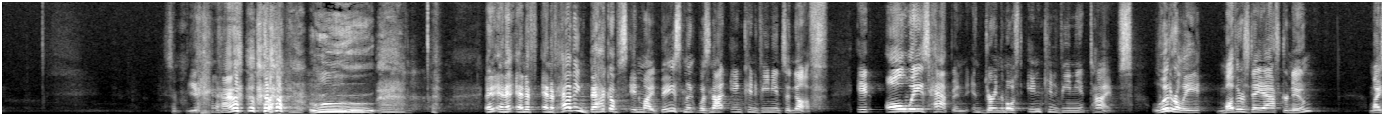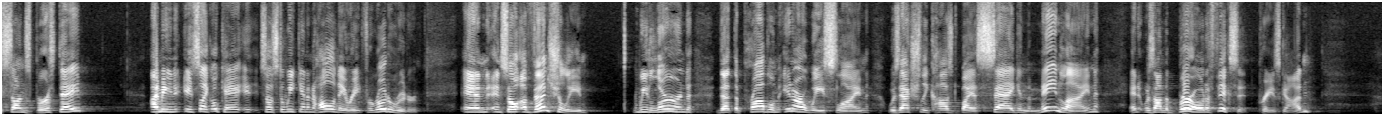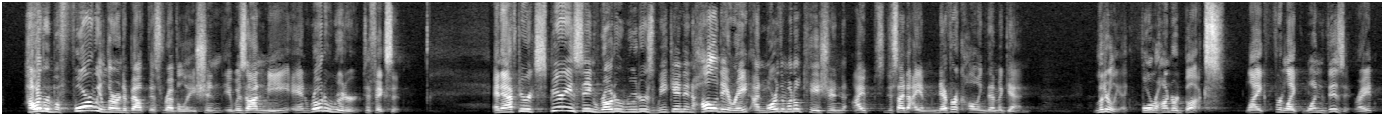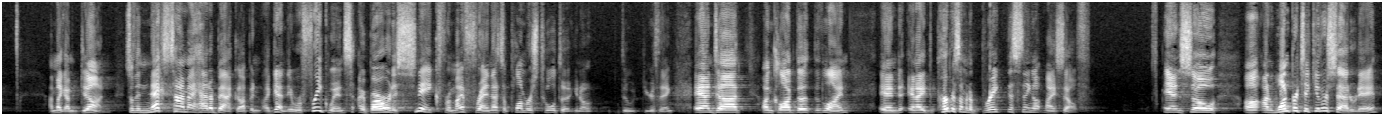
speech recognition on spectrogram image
yeah. Ooh. And, and, and, if, and if having backups in my basement was not inconvenient enough, it always happened in, during the most inconvenient times. Literally, Mother's Day afternoon, my son's birthday. I mean, it's like, okay, it, so it's the weekend and holiday rate for Roto-Rooter. And, and so eventually, we learned that the problem in our waistline was actually caused by a sag in the main line, and it was on the borough to fix it, praise God. However, before we learned about this revelation, it was on me and Roto-Rooter to fix it. And after experiencing Roto-Rooter's weekend and holiday rate on more than one occasion, I decided I am never calling them again. Literally, like 400 bucks, like for like one visit, right? I'm like, I'm done. So the next time I had a backup, and again, they were frequent, I borrowed a snake from my friend. That's a plumber's tool to, you know, do your thing, and uh, unclog the, the line. And, and I purpose, I'm going to break this thing up myself. And so uh, on one particular Saturday,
